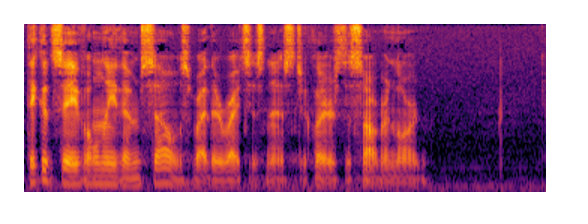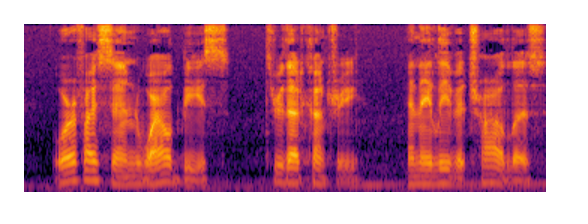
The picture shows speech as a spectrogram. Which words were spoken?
they could save only themselves by their righteousness, declares the sovereign Lord. Or if I send wild beasts through that country, and they leave it childless,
